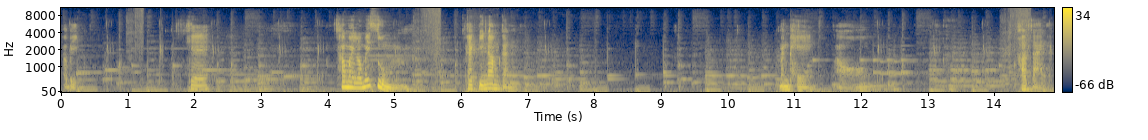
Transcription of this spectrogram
เอาไปอีโอเคทำไมเราไม่สุ่มแพคตินัมกัน มันแพง อ๋อ เข้าใจแล้ว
